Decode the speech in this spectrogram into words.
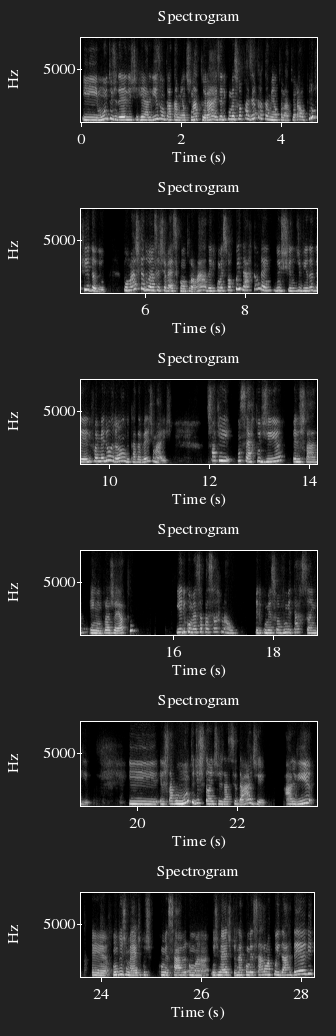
e muitos deles realizam tratamentos naturais, ele começou a fazer tratamento natural para o fígado. Por mais que a doença estivesse controlada, ele começou a cuidar também do estilo de vida dele, foi melhorando cada vez mais. Só que um certo dia ele está em um projeto e ele começa a passar mal. Ele começou a vomitar sangue. E eles estavam muito distantes da cidade. Ali é, um dos médicos começaram os médicos né, começaram a cuidar dele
